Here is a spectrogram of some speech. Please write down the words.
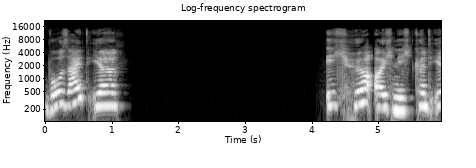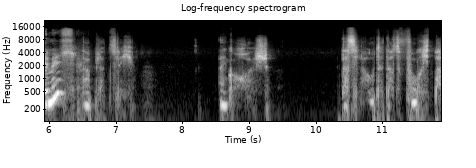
Wo seid ihr? Ich höre euch nicht. Könnt ihr mich? Da plötzlich ein Geräusch. Das laute, das furchtbar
